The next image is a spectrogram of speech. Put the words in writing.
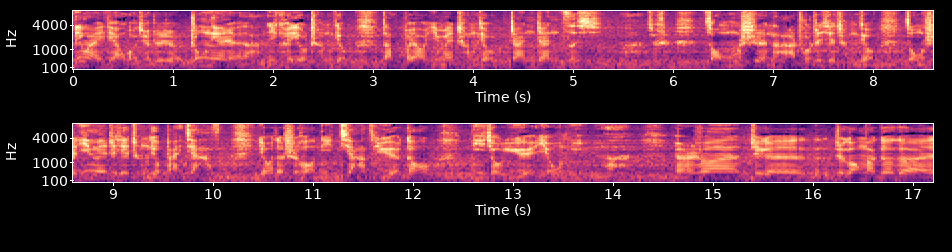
另外一点，我觉得就是中年人啊，你可以有成就，但不要因为成就沾沾自喜啊，就是总是拿出这些成就，总是因为这些成就摆架子。有的时候你架子越高，你就越油腻啊。有人说这个《追光吧哥哥》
